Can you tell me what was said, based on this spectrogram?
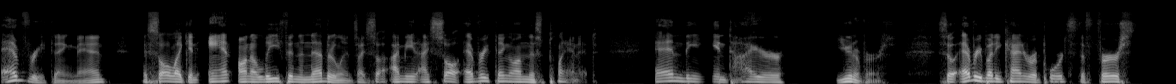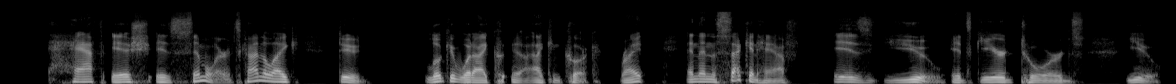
everything, man. I saw like an ant on a leaf in the Netherlands. I saw, I mean, I saw everything on this planet and the entire universe. So everybody kind of reports the first half ish is similar. It's kind of like, dude, look at what I I can cook, right? And then the second half is you. It's geared towards you.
